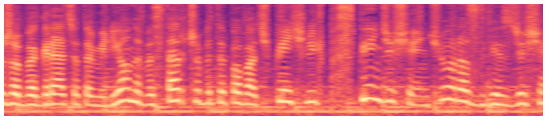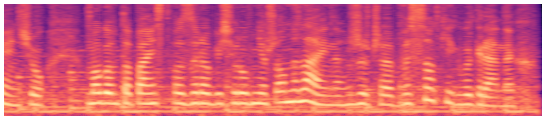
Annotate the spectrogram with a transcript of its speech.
Żeby grać o te miliony wystarczy wytypować 5 liczb z 50 oraz 2 z 10. Mogą to Państwo zrobić również online. Życzę wysokich wygranych.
